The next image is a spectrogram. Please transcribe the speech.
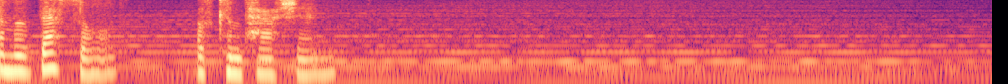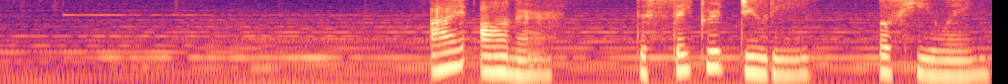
Am a vessel of compassion. I honor the sacred duty of healing.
